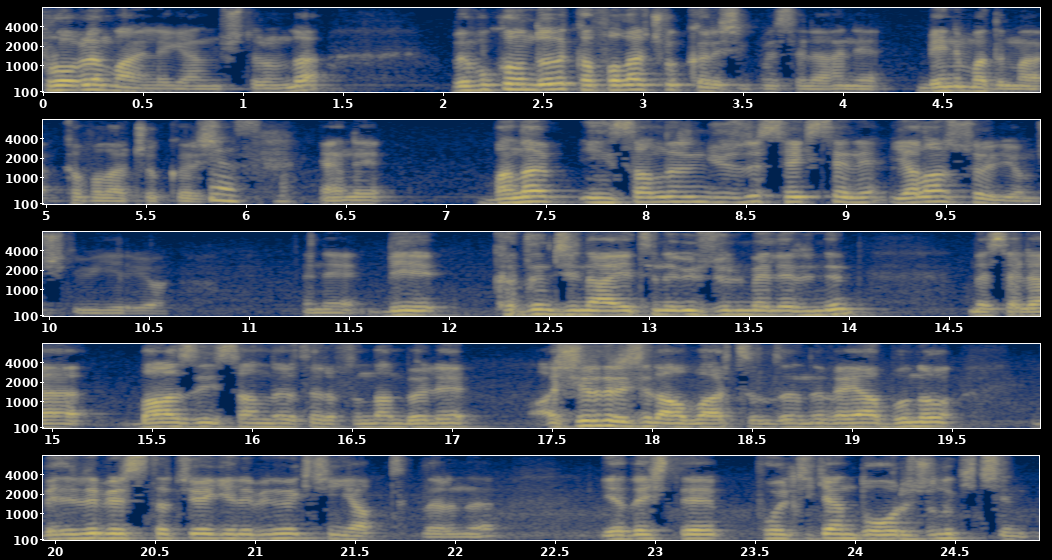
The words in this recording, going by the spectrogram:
problem haline gelmiş durumda. Ve bu konuda da kafalar çok karışık mesela hani benim adıma kafalar çok karışık. Nasıl? Yani bana insanların yüzde sekseni yalan söylüyormuş gibi geliyor. Hani bir kadın cinayetine üzülmelerinin mesela bazı insanlar tarafından böyle aşırı derecede abartıldığını veya bunu belirli bir statüye gelebilmek için yaptıklarını ya da işte politiken doğruculuk için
